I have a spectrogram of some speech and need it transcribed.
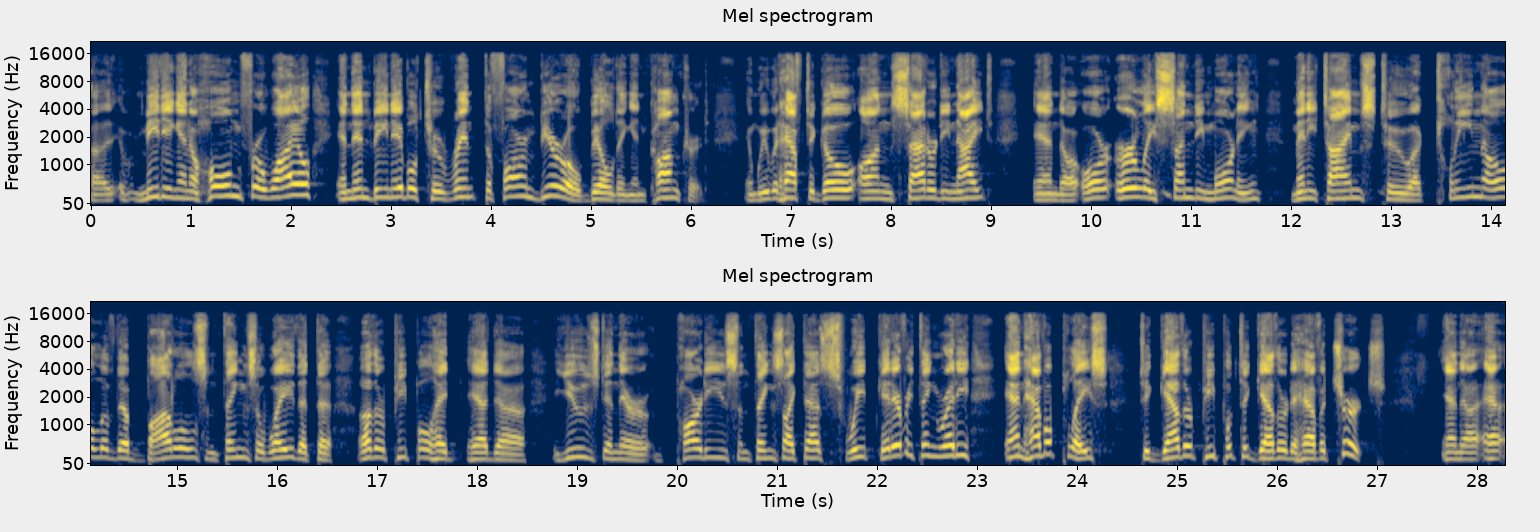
uh, meeting in a home for a while and then being able to rent the Farm Bureau building in Concord. And we would have to go on Saturday night and uh, or early Sunday morning many times to uh, clean all of the bottles and things away that the other people had, had uh, used in their parties and things like that, sweep, get everything ready, and have a place to gather people together to have a church. And uh,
